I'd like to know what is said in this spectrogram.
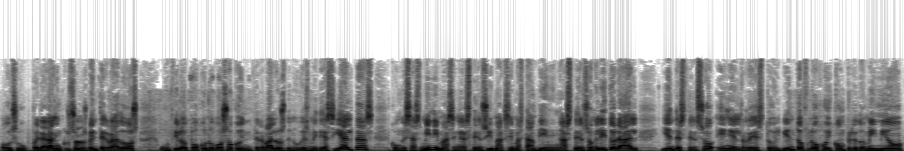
o superarán incluso los 20 grados, un cielo poco nuboso con intervalos de nubes medias y altas, con esas mínimas en ascenso y máximas también en ascenso en el litoral y en descenso en el resto. El viento flojo y con predominio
